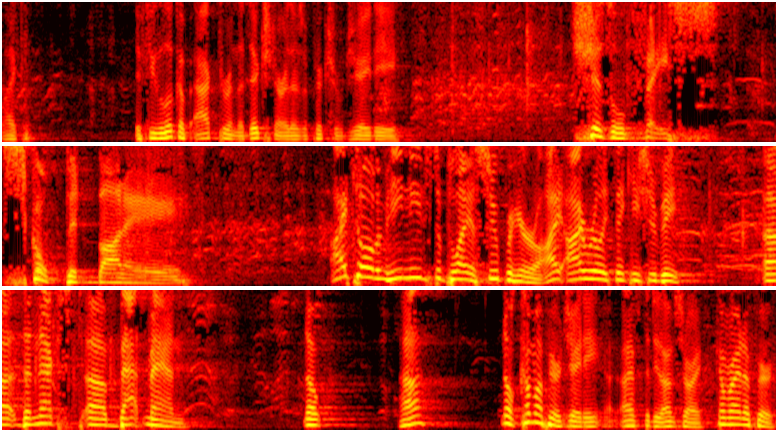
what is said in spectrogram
Like, if you look up actor in the dictionary, there's a picture of JD. Chiseled face, sculpted body. I told him he needs to play a superhero. I, I really think he should be uh, the next uh, Batman no. Huh? No, come up here, JD. I have to do. I'm sorry. Come right up here.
